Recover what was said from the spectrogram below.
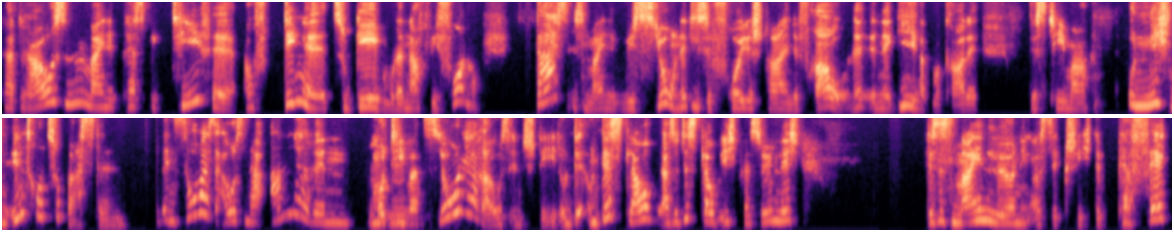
da draußen meine Perspektive auf Dinge zu geben oder nach wie vor noch. Das ist meine Vision, ne? diese freudestrahlende Frau. Ne? Energie hat man gerade das Thema. Und nicht ein Intro zu basteln. wenn sowas aus einer anderen mhm. Motivation mhm. heraus entsteht, und, und das glaube also das glaube ich persönlich, das ist mein Learning aus der Geschichte. Perfekt,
